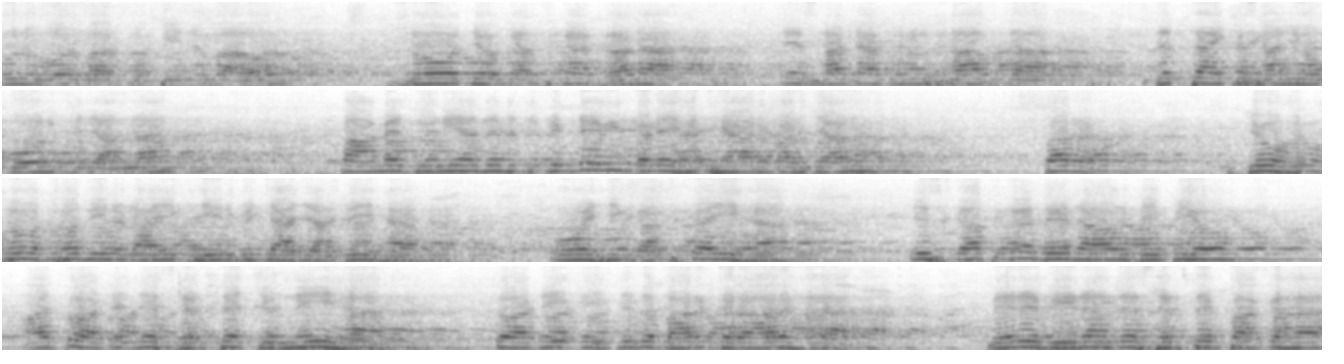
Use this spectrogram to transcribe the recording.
ਉਹਨੂੰ ਹੋਰ ਬਾਖੂਬੀ ਨਿਭਾਓ। ਸੋ ਜੋ ਗੱਤਕਾ ਖੜਾ ਇਹ ਸਾਡਾ ਗੁਰੂ ਸਾਹਿਬ ਦਾ ਦਿੱਤਾ ਇੱਕ ਸਾਨੂੰ ਬੋਲ ਖਜ਼ਾਨਾ। ਭਾਵੇਂ ਦੁਨੀਆ ਦੇ ਵਿੱਚ ਕਿੱਡੇ ਵੀ ਬੜੇ ਹਥਿਆਰ ਬਣ ਜਾਣ, ਪਰ ਜੋ ਹੱਥੋਂ ਹੱਥੋਂ ਦੀ ਲੜਾਈ ਖੀਰ ਵਿੱਚ ਆ ਜਾਂਦੀ ਹੈ, ਉਹ ਹੀ ਗੱਤਕਾ ਹੀ ਹੈ। ਇਸ ਗੱਤਕਾ ਦੇ ਨਾਲ ਬੀਬੀਓ, ਅੱਜ ਤੁਹਾਡੇ ਦੇ ਸਿਰ ਤੇ ਚੁੰਨੀ ਹੈ, ਤੁਹਾਡੀ ਇੱਜ਼ਤ ਬਰਕਰਾਰ ਹੈ। ਮੇਰੇ ਵੀਰਾਂ ਦੇ ਸਿਰ ਤੇ ਪੱਗ ਹੈ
